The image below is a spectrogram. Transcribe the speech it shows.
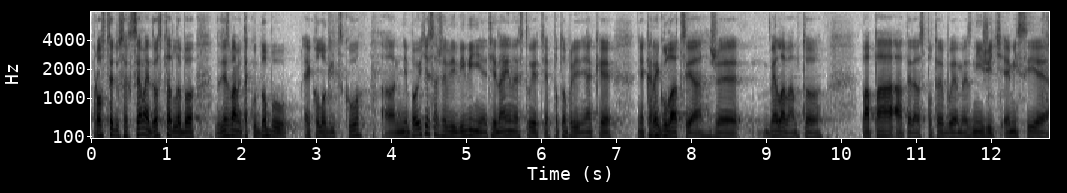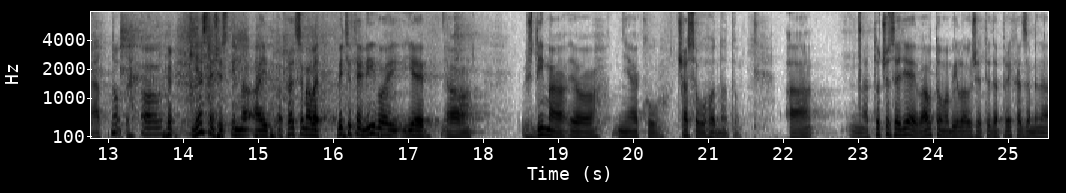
prostrediu sa chcem aj dostať, lebo dnes máme takú dobu ekologickú. Nebojíte sa, že vy vyviniete, nainvestujete a potom príde nejaké, nejaká regulácia, že veľa vám to papá a teraz potrebujeme znížiť emisie? A... No, o, jasné, že s tým aj pracujem, ale viete, ten vývoj je, o, vždy má o, nejakú časovú hodnotu. A to, čo sa deje v automobiloch, že teda prechádzame na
